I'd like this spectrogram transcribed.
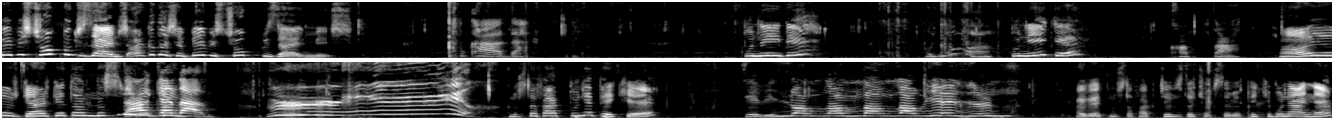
Bebiş çok mu güzelmiş? Arkadaşlar bebiş çok güzelmiş. Bu kadar. Bu neydi? Bu ne mi? Bu neydi? Kapta. Hayır, gergedan nasıl? Gergedan. Mustafa bu ne peki? Ceviz lam lam lam lam yerim. Evet, Mustafa Alp cevizi de çok seviyor. Peki bu ne annem?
